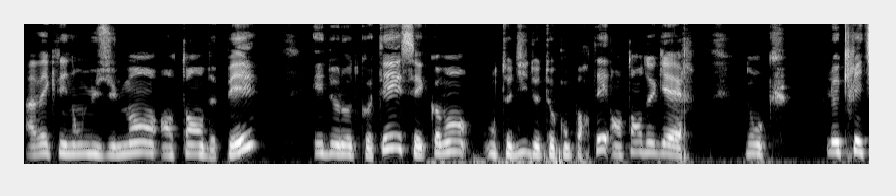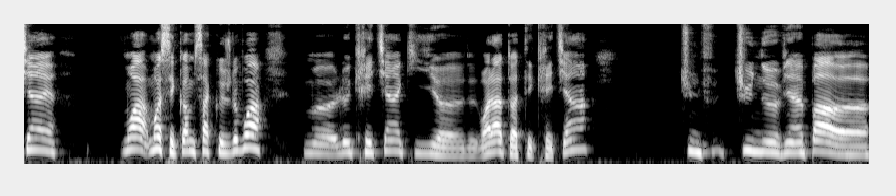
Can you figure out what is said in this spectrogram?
avec les non-musulmans en temps de paix, et de l'autre côté, c'est comment on te dit de te comporter en temps de guerre. Donc, le chrétien, moi, moi c'est comme ça que je le vois. Le chrétien qui, euh, voilà, toi, t'es chrétien, tu ne, tu ne viens pas euh,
